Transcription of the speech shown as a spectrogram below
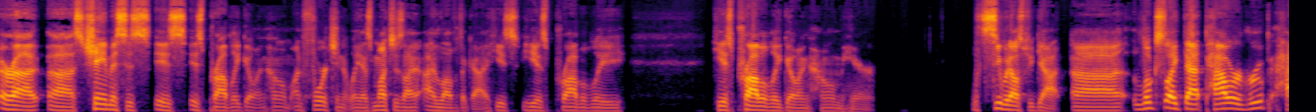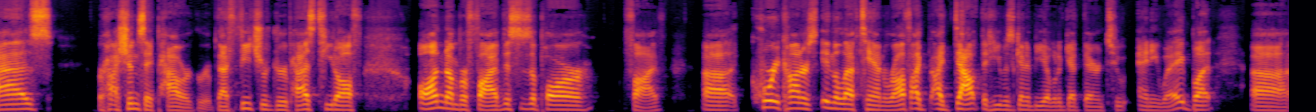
or uh, uh Seamus is is is probably going home. Unfortunately, as much as I I love the guy, he's he is probably he is probably going home here. Let's see what else we got. Uh looks like that power group has or I shouldn't say power group. That featured group has teed off on number 5. This is a par 5. Uh, Corey Conners in the left hand rough. I, I doubt that he was going to be able to get there in two anyway, but uh,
